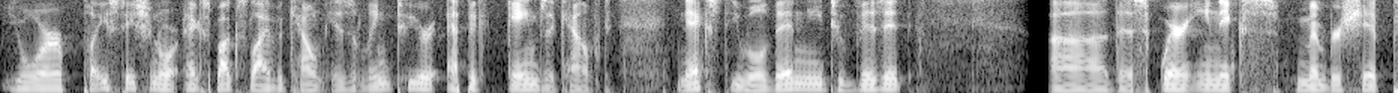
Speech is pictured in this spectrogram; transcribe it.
your PlayStation or Xbox Live account is linked to your Epic Games account. Next, you will then need to visit uh, the Square Enix membership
